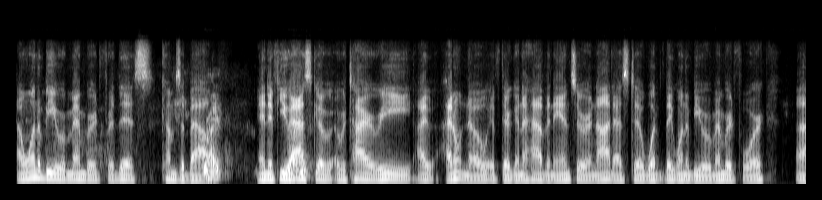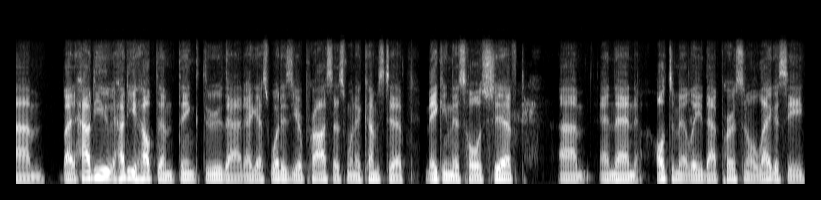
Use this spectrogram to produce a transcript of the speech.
"I want to be remembered for this" comes about. Right. And if you right. ask a, a, retiree, I I don't know if they're going to have an answer or not as to what they want to be remembered for. Um, but how do you how do you help them think through that? I guess what is your process when it comes to making this whole shift? Um, and then ultimately that personal legacy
